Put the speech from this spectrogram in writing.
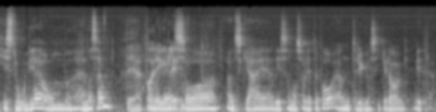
historie om NSM. Det er bare hyggelig. så ønsker jeg de som også lytter på, en trygg og sikker dag videre.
